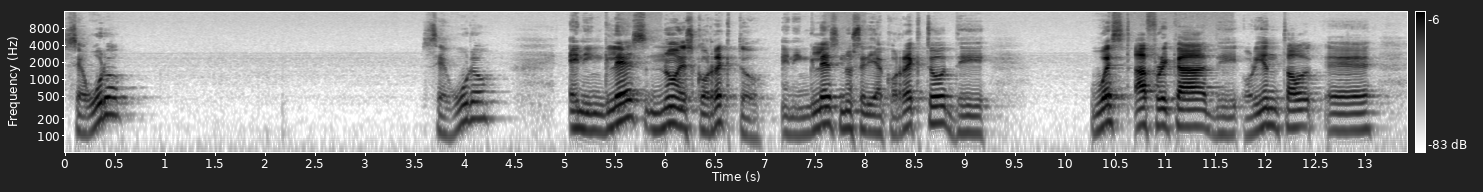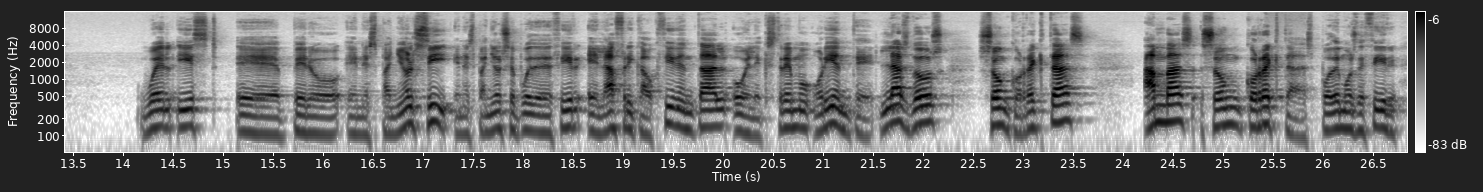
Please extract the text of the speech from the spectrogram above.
¿Seguro? ¿Seguro? En inglés no es correcto. En inglés no sería correcto. De West Africa, de Oriental, eh, Well East, eh, pero en español sí, en español se puede decir el África Occidental o el Extremo Oriente. Las dos son correctas, ambas son correctas. Podemos decir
